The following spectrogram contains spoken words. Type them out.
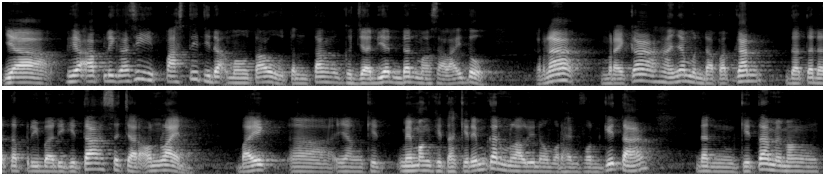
Ya, pihak aplikasi pasti tidak mau tahu tentang kejadian dan masalah itu. Karena mereka hanya mendapatkan data-data pribadi kita secara online. Baik uh, yang kita, memang kita kirimkan melalui nomor handphone kita dan kita memang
